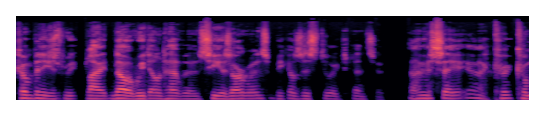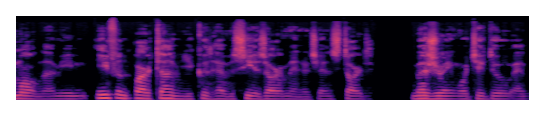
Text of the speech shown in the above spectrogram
companies replied, "No, we don't have a CSR manager because it's too expensive." I say, uh, c- "Come on! I mean, even part-time, you could have a CSR manager and start measuring what you do and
